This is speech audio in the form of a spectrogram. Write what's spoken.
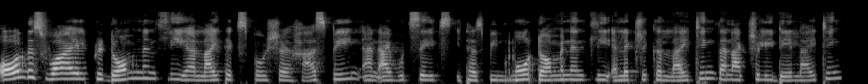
all this while, predominantly a light exposure has been, and I would say it's, it has been more dominantly electrical lighting than actually daylighting.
